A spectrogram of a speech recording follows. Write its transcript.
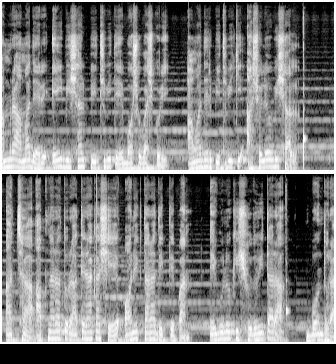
আমরা আমাদের এই বিশাল পৃথিবীতে বসবাস করি। আমাদের পৃথিবী কি আসলেও বিশাল? আচ্ছা আপনারা তো রাতের আকাশে অনেক তারা দেখতে পান। এগুলো কি শুধুই তারা? বন্ধুরা,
